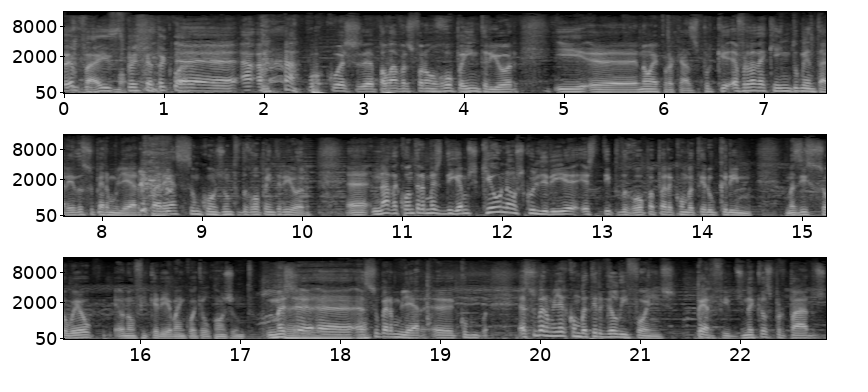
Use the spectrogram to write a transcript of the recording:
Epá, isso foi espetacular. Eh, há, há pouco as eh, palavras foram roupa interior e eh, não é por acaso, porque a verdade é que a indumentária da supermulher parece um conjunto de roupa interior. Eh, nada contra, mas digamos que eu não escolheria este tipo de roupa para combater o crime. Mas isso sou eu, eu não ficaria bem com aquele conjunto. Mas eh, a supermulher, eh, com- a supermulher combater galifões pérfidos naqueles preparos,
